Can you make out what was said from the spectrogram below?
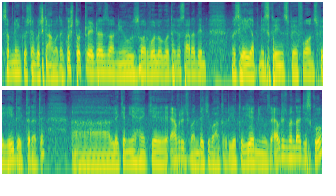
سب نہیں، کچھ نہ کچھ کام ہوتا ہے۔ کچھ تو ٹریڈرز اور نیوز اور وہ لوگ ہوتے ہیں جو سارا دن بس یہی اپنی اسکرینس پہ فونس پہ یہی دیکھتے رہتے ہیں۔ لیکن یہ ہے کہ ایوریج بندے کی بات ہو رہی ہے تو یہ نیوز ہے ایوریج بندہ جس کو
